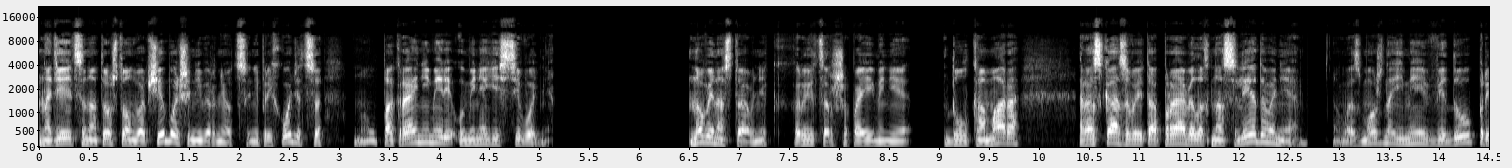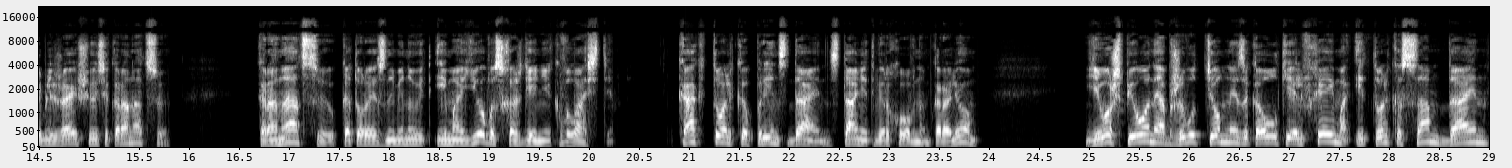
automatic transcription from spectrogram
Надеяться на то, что он вообще больше не вернется, не приходится, ну, по крайней мере, у меня есть сегодня. Новый наставник, рыцарша по имени Дулкамара, рассказывает о правилах наследования, возможно, имея в виду приближающуюся коронацию. Коронацию, которая знаменует и мое восхождение к власти, как только принц Дайн станет верховным королем, его шпионы обживут темные закоулки Эльфхейма, и только сам Дайн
